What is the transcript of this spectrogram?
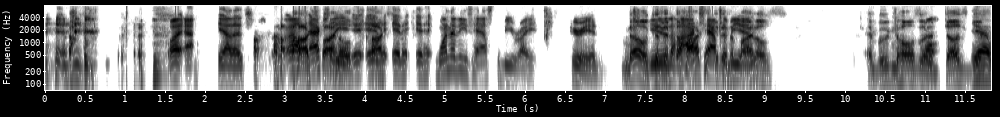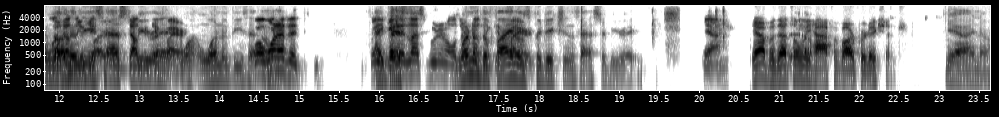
well, I- yeah, that's well. Hawks actually, finals, it, it, it, it, one of these has to be right. Period. No, because if the the Hawks Hawks have get to in the be in- finals and Budenholzer Well, does get Yeah, one of these get- has to be doesn't get right. fired. One, one of these. ha- Well, one oh, of the. I but guess unless Budenholzer one of the doesn't finals fired. predictions has to be right. Yeah. Yeah, but that's only half of our predictions. Yeah, I know.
